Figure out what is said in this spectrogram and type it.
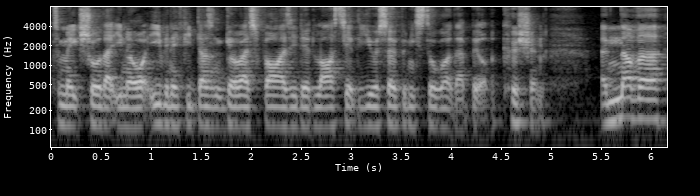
to make sure that, you know, even if he doesn't go as far as he did last year at the US Open, he's still got that bit of a cushion. Another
